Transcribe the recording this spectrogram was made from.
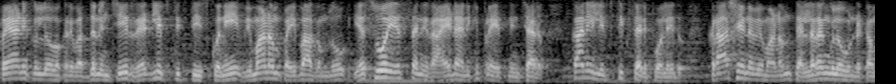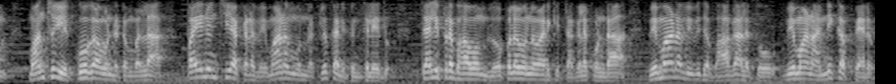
ప్రయాణికుల్లో ఒకరి వద్ద నుంచి రెడ్ లిప్స్టిక్ తీసుకొని విమానం పైభాగంలో ఎస్ఓఎస్ అని రాయడానికి ప్రయత్నించారు. కానీ లిప్స్టిక్ సరిపోలేదు. క్రాష్ అయిన విమానం తెల్ల రంగులో ఉండటం మంచు ఎక్కువగా ఉండటం వల్ల పైనుంచి అక్కడ విమానం ఉన్నట్లు కనిపించలేదు. చలి ప్రభావం లోపల ఉన్నవారికి తగలకుండా విమాన వివిధ భాగాలతో విమానాన్ని కప్పారు.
